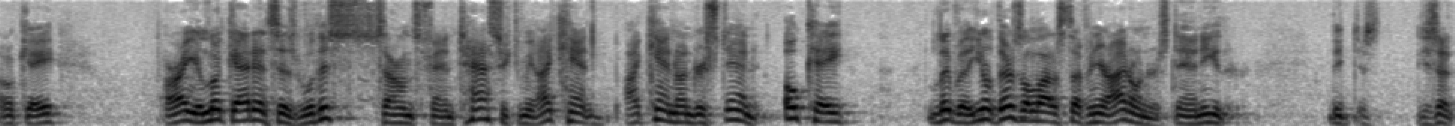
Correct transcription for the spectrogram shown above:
Okay? All right, you look at it, and says, well, this sounds fantastic to me. I can't, I can't understand it. Okay, live with it. You know, there's a lot of stuff in here I don't understand either. They just, he said,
